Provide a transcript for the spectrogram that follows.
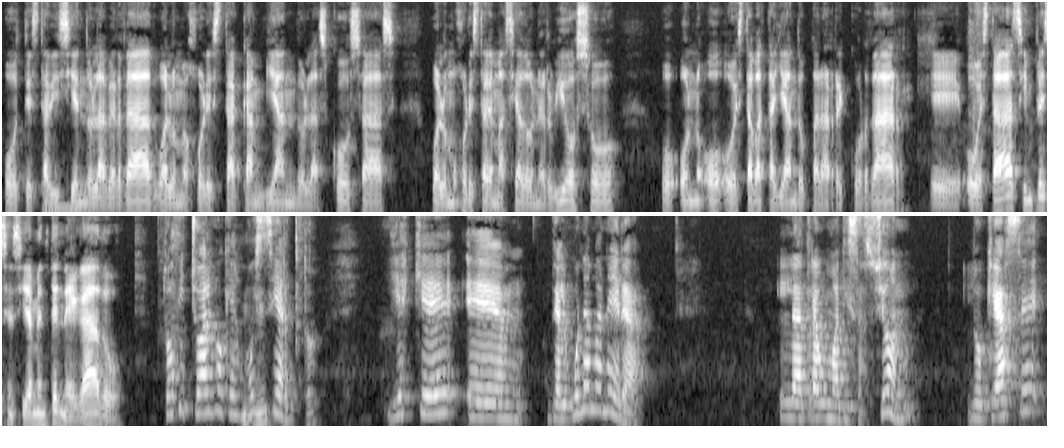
o te está diciendo la verdad o a lo mejor está cambiando las cosas o a lo mejor está demasiado nervioso o, no, o está batallando para recordar eh, o está simple y sencillamente negado. Tú has dicho algo que es muy cierto y es que em, de alguna manera la traumatización lo que hace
